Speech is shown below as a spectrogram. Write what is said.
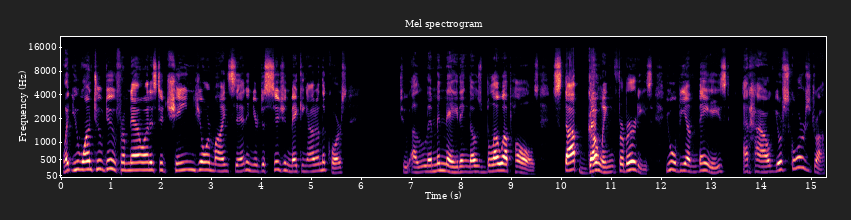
What you want to do from now on is to change your mindset and your decision making out on the course to eliminating those blow up holes. Stop going for birdies. You will be amazed at how your scores drop.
